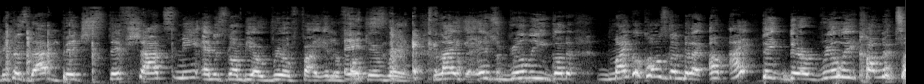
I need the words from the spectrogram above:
Because that bitch stiff shots me, and it's gonna be a real fight in the fucking ring. Like, it's really gonna. Michael Cole's gonna be like, um, "I think they're really coming to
